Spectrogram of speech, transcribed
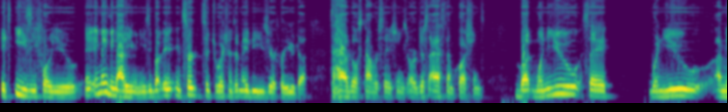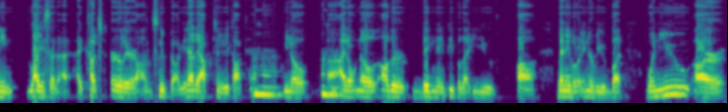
it's easy for you. It may be not even easy, but in, in certain situations, it may be easier for you to to have those conversations or just ask them questions. But when you say, when you, I mean, like I said, I, I, touched earlier on Snoop Dogg. You had the opportunity to talk to him. Uh-huh. You know, uh-huh. uh, I don't know other big name people that you've uh, been able to interview, but when you are,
